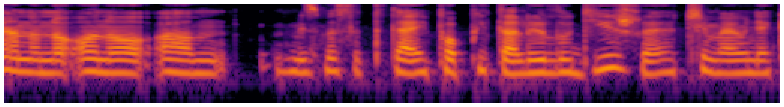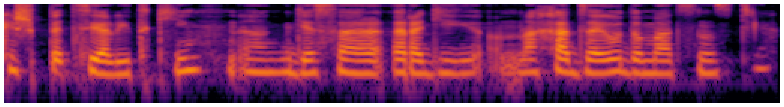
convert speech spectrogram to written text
Áno, no ono, um, my sme sa teda aj popýtali ľudí, že či majú nejaké špecialitky, kde sa radi nachádzajú v domácnostiach.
